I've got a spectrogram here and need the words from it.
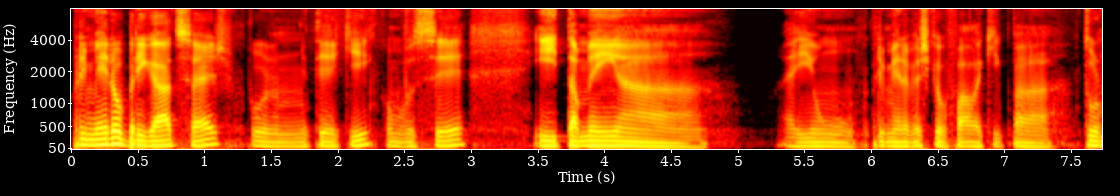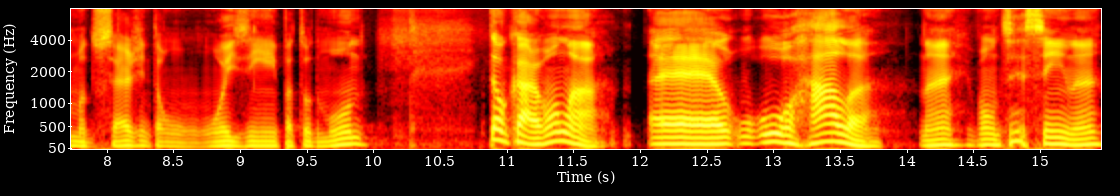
primeiro, obrigado, Sérgio, por me ter aqui com você. E também a aí um primeira vez que eu falo aqui para turma do Sérgio, então um oizinho aí para todo mundo. Então, cara, vamos lá. É, o, rala, né? Vamos dizer assim, né?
